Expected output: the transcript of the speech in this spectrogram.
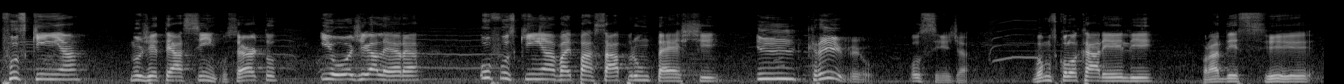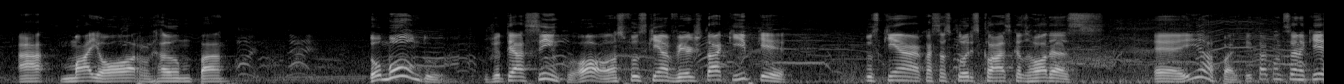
Fusquinha no GTA V, certo? E hoje galera, o Fusquinha vai passar por um teste incrível Ou seja, vamos colocar ele para descer a maior rampa do mundo. GTA V. Ó, nosso Fusquinha verde tá aqui, porque... Fusquinha com essas cores clássicas, rodas... É... Ih, rapaz, o que tá acontecendo aqui?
